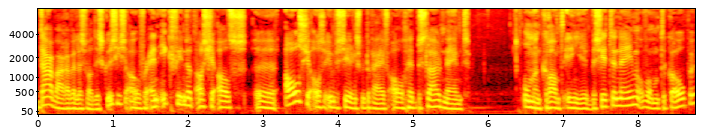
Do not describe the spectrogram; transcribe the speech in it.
Daar waren wel eens wat discussies over. En ik vind dat als je als, als, je als investeringsbedrijf al het besluit neemt om een krant in je bezit te nemen of om te kopen...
